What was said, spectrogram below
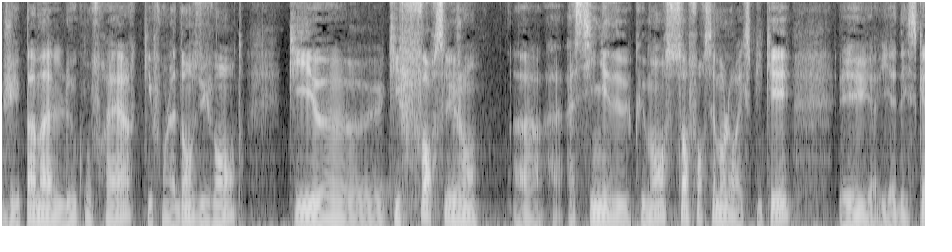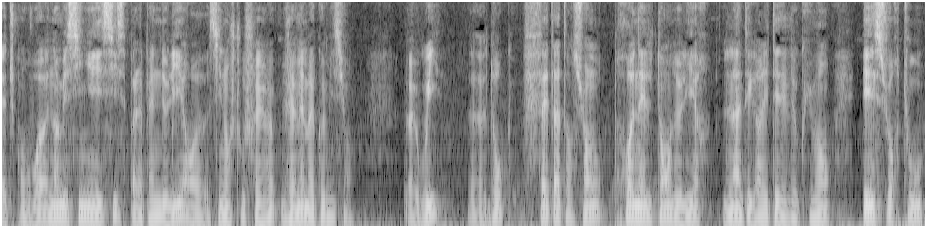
j'ai pas mal de confrères qui font la danse du ventre, qui, euh, qui forcent les gens à, signer des documents sans forcément leur expliquer. Et il y, a des sketchs qu'on voit. Non, mais signer ici, c'est pas la peine de lire, euh, sinon je toucherai jamais ma commission. Euh, oui, euh, donc faites attention, prenez le temps de lire l'intégralité des documents et surtout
